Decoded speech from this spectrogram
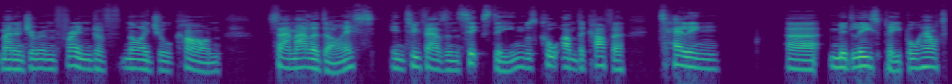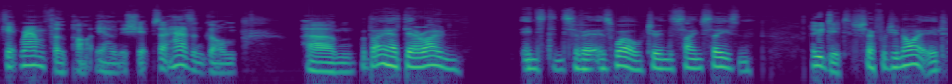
manager and friend of Nigel Kahn, Sam Allardyce, in 2016 was caught undercover telling uh, Middle East people how to get round party ownership. So it hasn't gone. Um, But they had their own instance of it as well during the same season. who did? Sheffield United.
